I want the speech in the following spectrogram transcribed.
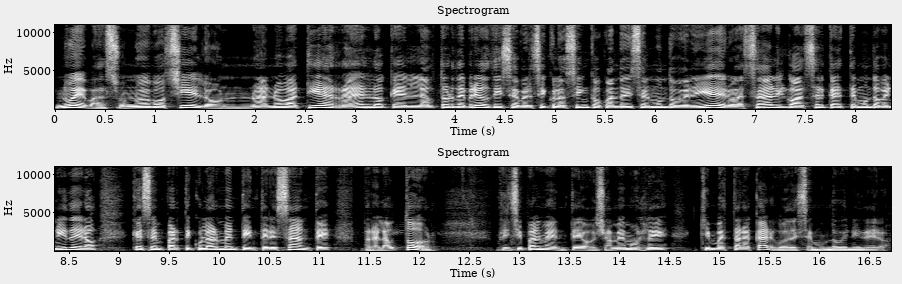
nuevas, un nuevo cielo, una nueva tierra. Es lo que el autor de Hebreos dice, versículo 5, cuando dice el mundo venidero. Es algo acerca de este mundo venidero que es en particularmente interesante para el autor. Principalmente, o llamémosle, quién va a estar a cargo de ese mundo venidero.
